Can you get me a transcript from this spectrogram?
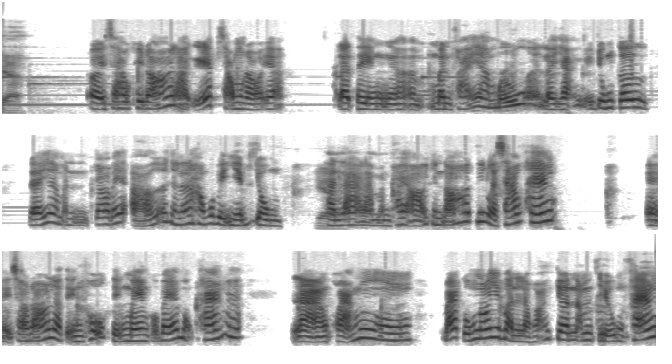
Dạ. Rồi sau khi đó là ghép xong rồi á là tiền à, mình phải à, mướn là dạng chung cư để mình cho bé ở cho nó không có bị nhiễm trùng. Dạ. Thành ra là mình phải ở trên đó hết nhất là 6 tháng. Ờ, sau đó là tiền thuốc tiền men của bé một tháng á, là khoảng bác cũng nói với mình là khoảng trên 5 triệu một tháng.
